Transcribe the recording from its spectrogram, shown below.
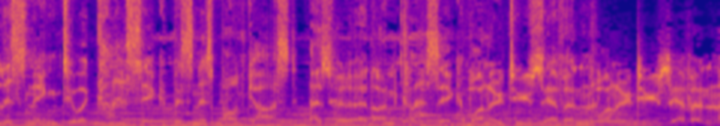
listening to a classic business podcast as heard on Classic 1027. 1027.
